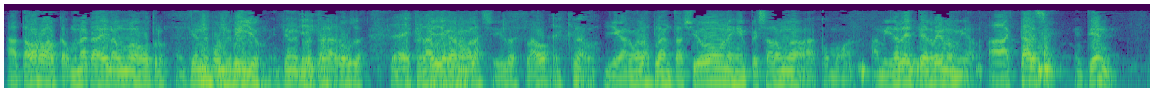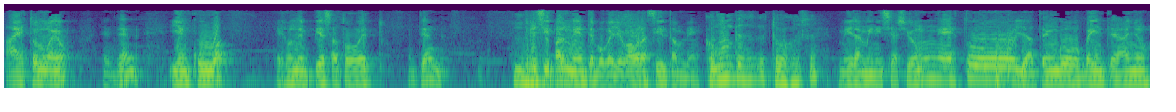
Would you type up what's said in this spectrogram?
atados a una cadena uno a otro, ¿entiendes? Por grillos, ¿entiendes? Por claro. cosas. Esclavos. llegaron a las, sí, los esclavos. Esclavos. Llegaron a las plantaciones, empezaron a, a como a, a mirar el terreno, a adaptarse, ¿entiendes? A esto nuevo, ¿entiendes? Y en Cuba es donde empieza todo esto, ¿entiendes? Principalmente porque llegó a Brasil también. ¿Cómo empezaste tú, José? Mira, mi iniciación en esto, ya tengo 20 años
